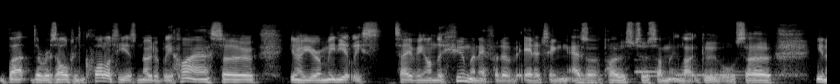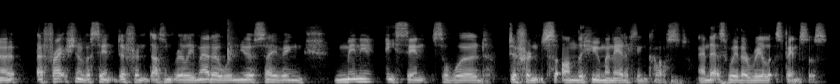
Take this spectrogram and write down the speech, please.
but the resulting quality is notably higher. So, you know, you're immediately saving on the human effort of editing as opposed to something like Google. So, you know, a fraction of a cent different doesn't really matter when you're saving many cents a word difference on the human editing cost. And that's where the real expense is.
